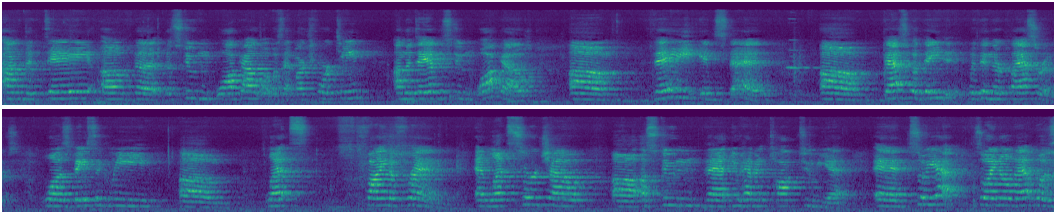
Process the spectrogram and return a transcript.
On the day of the, the student walkout, what was that, March 14th? On the day of the student walkout, um, they instead, um, that's what they did within their classrooms, was basically, um, let's find a friend and let's search out uh, a student that you haven't talked to yet. And so yeah, so I know that was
